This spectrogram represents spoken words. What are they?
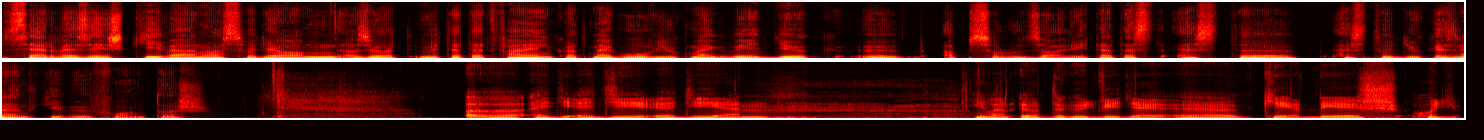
szervezést kíván az, hogy az ültetett fáinkat meg megóvjuk, megvédjük, abszolút zajlik. Tehát ezt, ezt, ezt tudjuk, ez rendkívül fontos. Egy, egy, egy ilyen nyilván ördögügyvédje kérdés, hogy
